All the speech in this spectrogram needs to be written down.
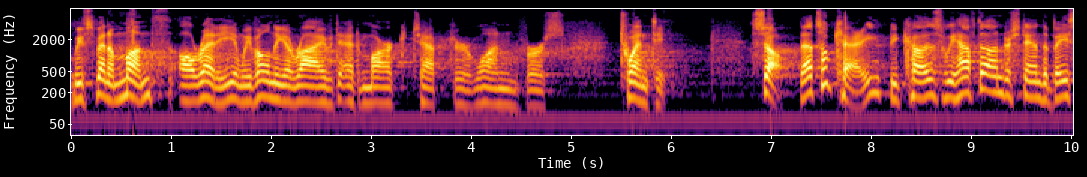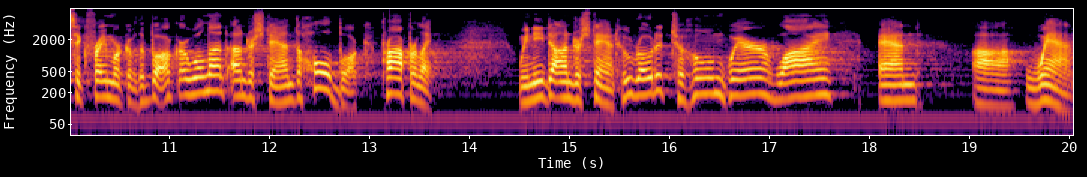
we've spent a month already, and we've only arrived at Mark chapter 1, verse 20. So, that's okay because we have to understand the basic framework of the book or we'll not understand the whole book properly. We need to understand who wrote it, to whom, where, why, and uh, when.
